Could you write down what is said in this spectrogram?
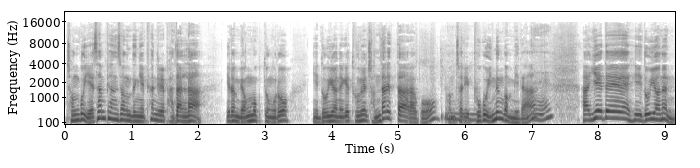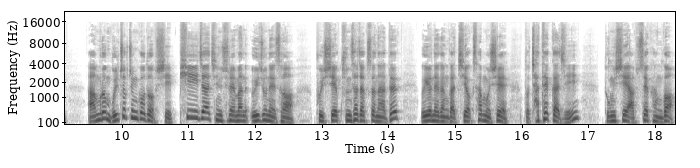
정부 예산 편성 등의 편의를 봐달라 이런 명목 등으로 이노 의원에게 돈을 전달했다라고 검찰이 음. 보고 있는 겁니다. 네. 아, 이에 대해 이노 의원은 아무런 물적 증거도 없이 피의자 진술에만 의존해서 불시에 군사 작전하듯 의원회관과 지역 사무실 또 자택까지 동시에 압수수색한 거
